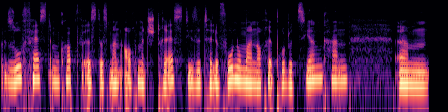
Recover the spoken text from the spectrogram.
so fest im Kopf ist, dass man auch mit Stress diese Telefonnummer noch reproduzieren kann. Ähm,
